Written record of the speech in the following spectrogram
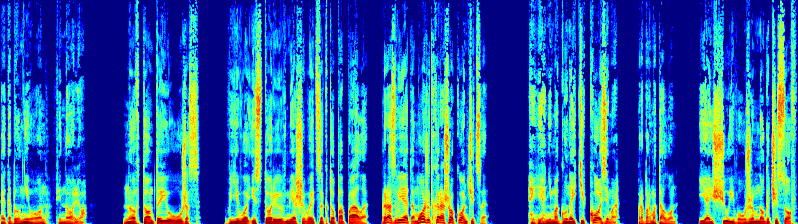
это был не он, Финолю. Но в том-то и ужас. В его историю вмешивается кто попало. Разве это может хорошо кончиться? «Я не могу найти Козима», — пробормотал он. «Я ищу его уже много часов.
